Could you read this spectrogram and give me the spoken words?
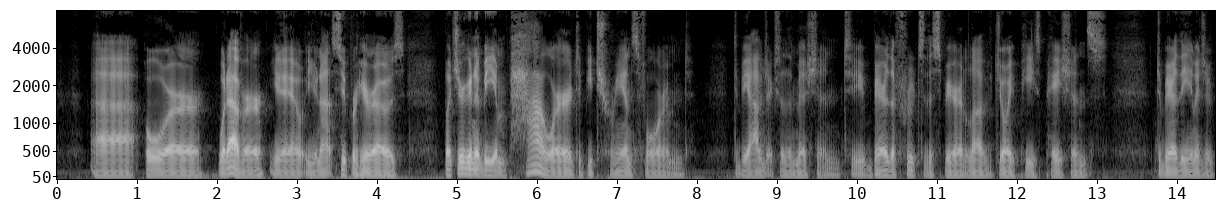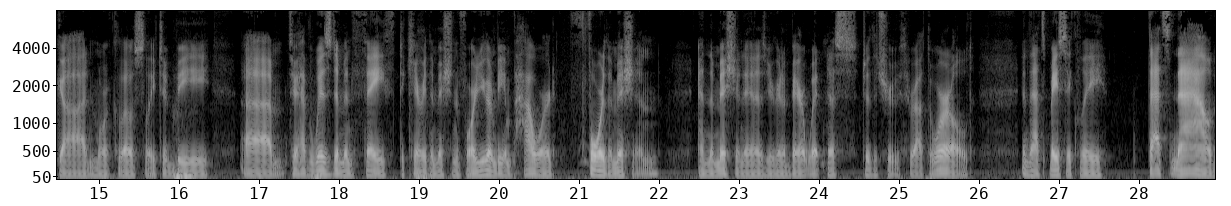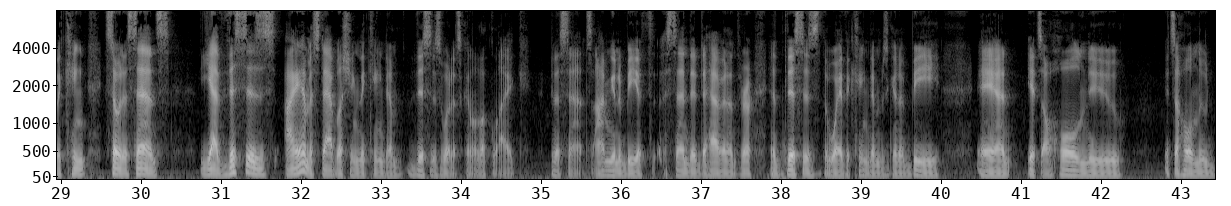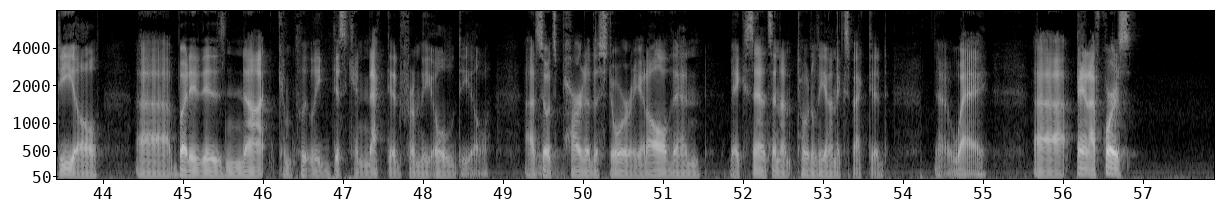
uh, or whatever. You know, you're not superheroes, but you're going to be empowered to be transformed, to be objects of the mission, to bear the fruits of the Spirit love, joy, peace, patience to bear the image of God more closely, to be um, to have wisdom and faith to carry the mission forward. You're going to be empowered for the mission, and the mission is you're going to bear witness to the truth throughout the world, and that's basically that's now the king. So in a sense, yeah, this is I am establishing the kingdom. This is what it's going to look like. In a sense, I'm going to be ascended to heaven and throne, and this is the way the kingdom is going to be, and it's a whole new it's a whole new deal, uh, but it is not completely disconnected from the old deal. Uh, so it's part of the story. It all then makes sense in a totally unexpected uh, way. Uh, and of course,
